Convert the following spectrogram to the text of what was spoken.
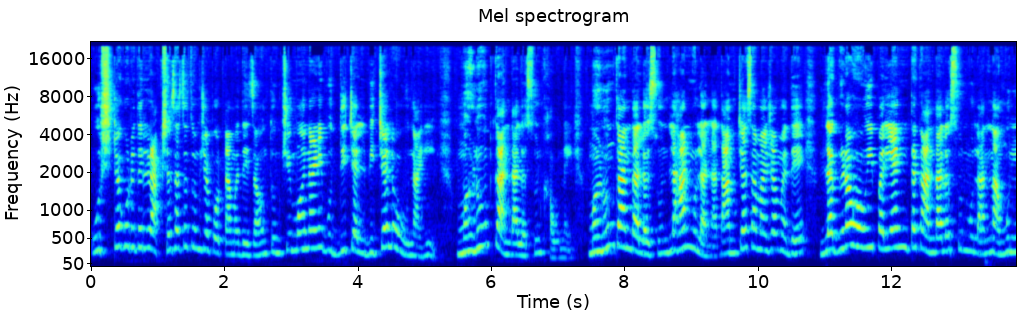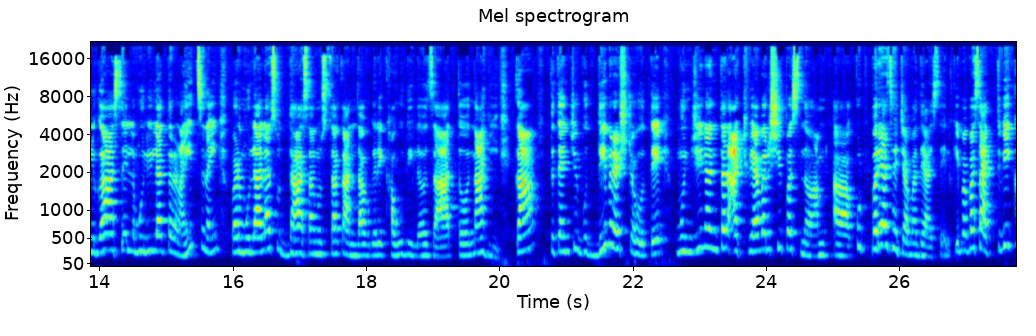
उष्ट कुठेतरी राक्षसाचं तुमच्या पोटामध्ये जाऊन तुमची मन आणि बुद्धी चलबिचल होऊ नाही. म्हणून कांदा लसूण खाऊ नये. म्हणून कांदा लसूण लहान मुलांना आमच्या समाजात समाजामध्ये लग्न होईपर्यंत कांदा लसूण मुलांना मुलगा असेल मुलीला तर नाहीच नाही पण मुलाला सुद्धा असा नुसता कांदा वगैरे खाऊ दिलं जात नाही. का? तर त्यांची बुद्धी भ्रष्ट होते. मुंजीनंतर आठव्या वर्षीपासनं आम कुठ बऱ्याच ह्याच्यामध्ये असेल की बाबा सात्विक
